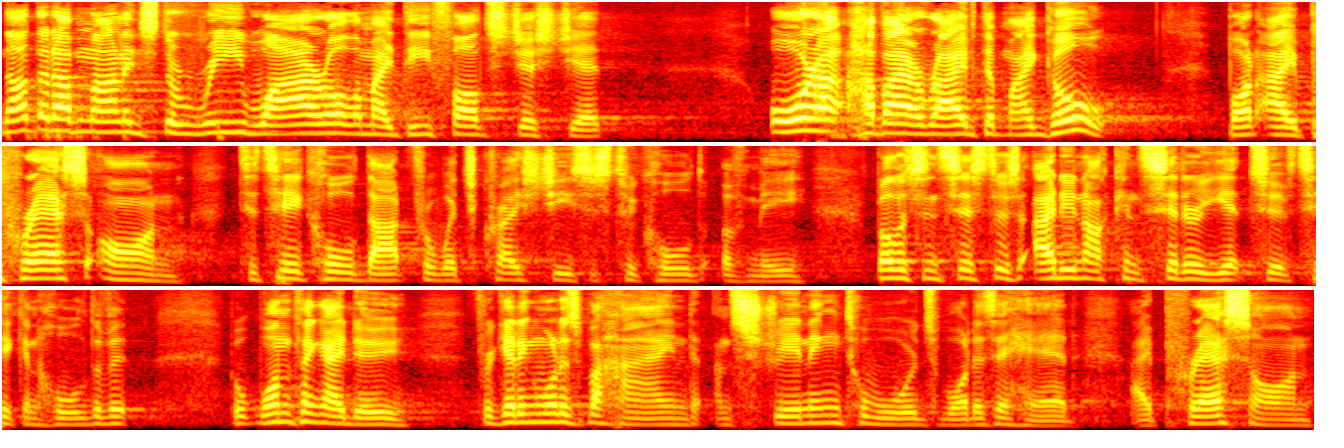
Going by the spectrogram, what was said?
not that I've managed to rewire all of my defaults just yet, or have I arrived at my goal, but I press on to take hold that for which Christ Jesus took hold of me. Brothers and sisters, I do not consider yet to have taken hold of it. But one thing I do, forgetting what is behind and straining towards what is ahead, I press on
